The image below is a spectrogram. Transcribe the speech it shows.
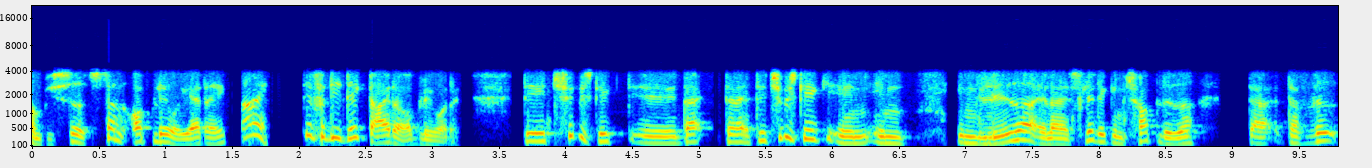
kompliceret? Sådan oplever jeg det ikke. Nej, det er fordi, det er ikke dig, der oplever det. Det er typisk ikke, øh, der, der, det er typisk ikke en, en, en leder, eller slet ikke en topleder, der, der ved,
